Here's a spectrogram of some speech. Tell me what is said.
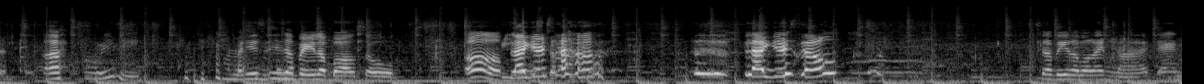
I'm. Ah, Oh, really? But he's, he's available, so... Oh, plug yourself! plug yourself! It's available, I'm not. And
